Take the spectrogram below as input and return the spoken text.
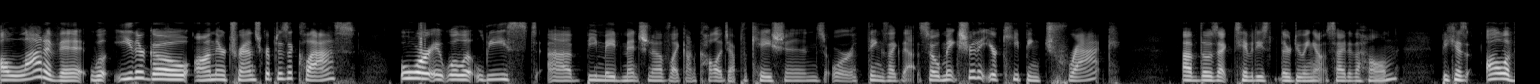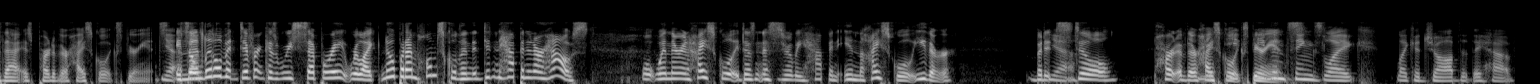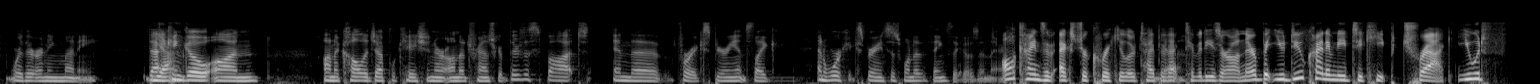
a lot of it will either go on their transcript as a class or it will at least uh, be made mention of like on college applications or things like that so make sure that you're keeping track of those activities that they're doing outside of the home because all of that is part of their high school experience. Yeah, it's a little bit different because we separate. We're like, no, but I'm homeschooled and it didn't happen in our house. Well, when they're in high school, it doesn't necessarily happen in the high school either, but it's Yeah. still part of their high school experience. Even things like like a job that they have where they're earning money, that Yeah. can go on on a college application or on a transcript. There's a spot in the for experience like and work experience is one of the things that goes in there. all kinds of extracurricular type of activities are on there, but you do kind of need to keep track. You would, f-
